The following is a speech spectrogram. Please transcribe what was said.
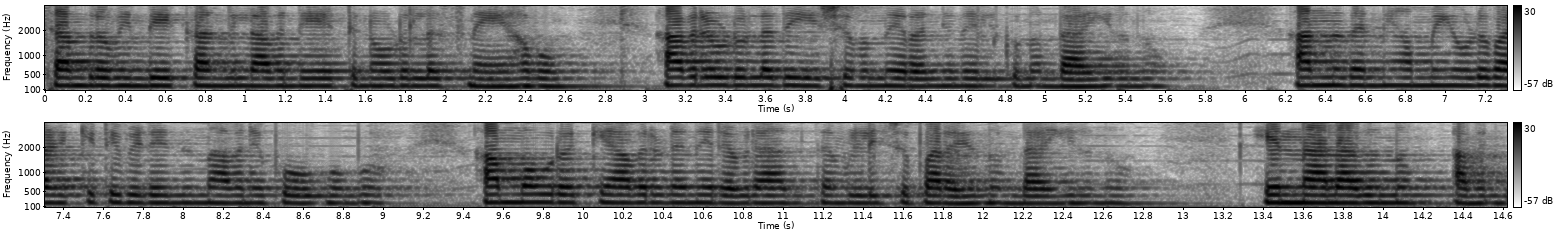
ചന്ദ്രുവിന്റെ കണ്ണിൽ അവന്റെ ഏട്ടനോടുള്ള സ്നേഹവും അവരോടുള്ള ദേഷ്യവും നിറഞ്ഞു നിൽക്കുന്നുണ്ടായിരുന്നു. അന്ന് തന്നെ അമ്മയോട് വഴക്കിട്ട് ഇവിടെ നിന്ന് അവന് പോകുമ്പോൾ അമ്മ ഉറക്കെ അവരുടെ നിരപരാധിത്വം വിളിച്ചു പറയുന്നുണ്ടായിരുന്നു. എന്നാൽ അതൊന്നും അവൻ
